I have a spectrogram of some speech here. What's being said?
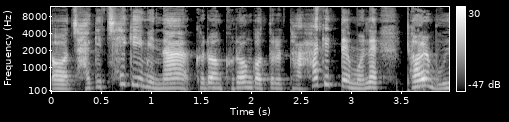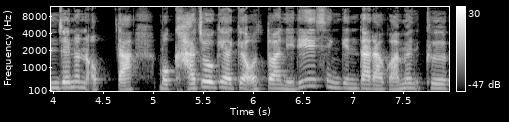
어, 자기 책임이나 그런 그런 것들을 다 하기 때문에 별 문제는 없다. 뭐 가족에게 어떠한 일이 생긴다라고 하면 그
